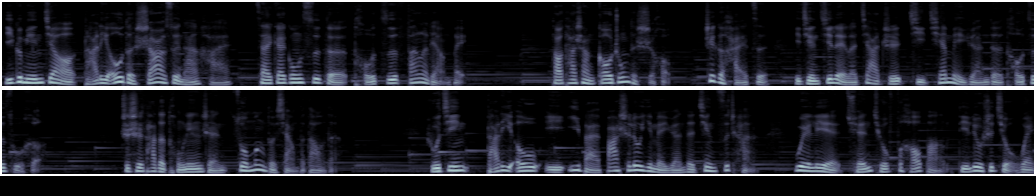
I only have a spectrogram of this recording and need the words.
一个名叫达利欧的十二岁男孩在该公司的投资翻了两倍。到他上高中的时候，这个孩子已经积累了价值几千美元的投资组合，这是他的同龄人做梦都想不到的。如今，达利欧以一百八十六亿美元的净资产位列全球富豪榜第六十九位。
